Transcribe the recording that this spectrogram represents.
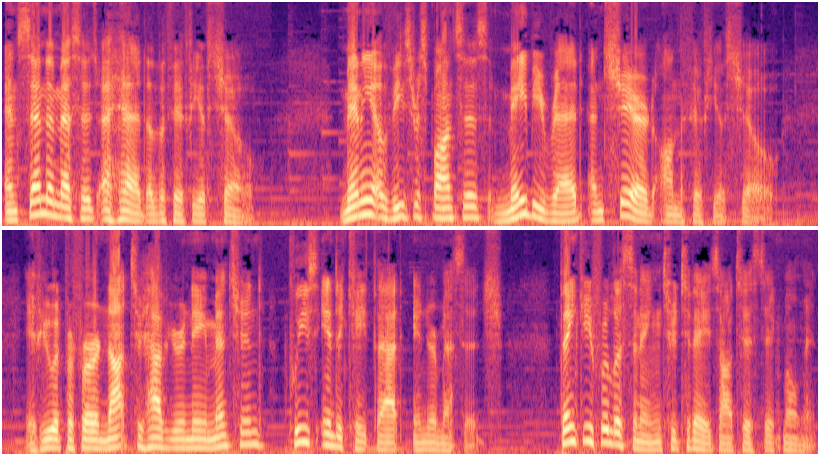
and send a message ahead of the 50th show. Many of these responses may be read and shared on the 50th show. If you would prefer not to have your name mentioned, please indicate that in your message. Thank you for listening to today's Autistic Moment.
